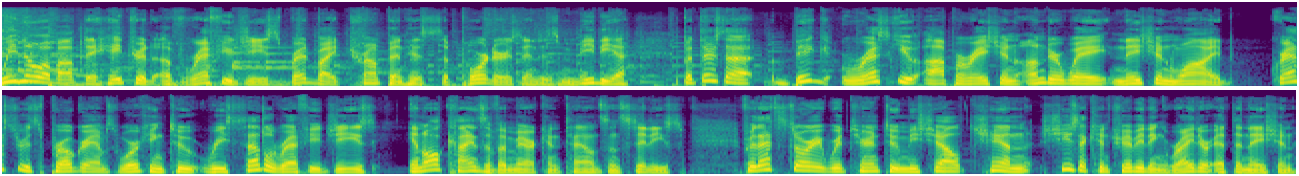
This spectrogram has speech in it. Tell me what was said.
We know about the hatred of refugees spread by Trump and his supporters and his media, but there's a big rescue operation underway nationwide. Grassroots programs working to resettle refugees in all kinds of American towns and cities. For that story, we turn to Michelle Chen. She's a contributing writer at The Nation.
